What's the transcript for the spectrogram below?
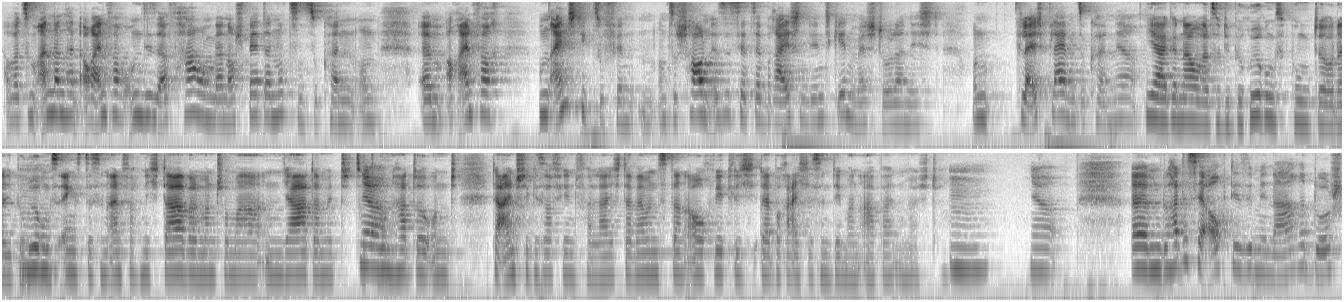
aber zum anderen halt auch einfach, um diese Erfahrung dann auch später nutzen zu können und ähm, auch einfach um einen Einstieg zu finden und zu schauen, ist es jetzt der Bereich, in den ich gehen möchte oder nicht und vielleicht bleiben zu können, ja. Ja, genau. Also die Berührungspunkte oder die mhm. Berührungsängste mhm. sind einfach nicht da, weil man schon mal ein Jahr damit zu ja. tun hatte und der Einstieg ist auf jeden Fall leichter, wenn man es dann auch wirklich der Bereich ist, in dem man arbeiten möchte. Mhm. Ja. Ähm, du hattest ja auch die Seminare durch,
